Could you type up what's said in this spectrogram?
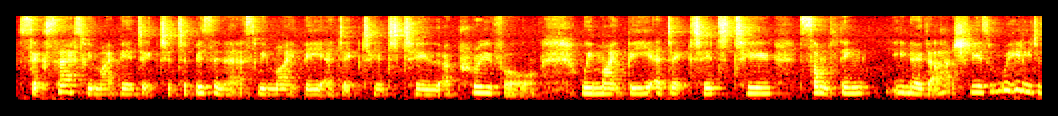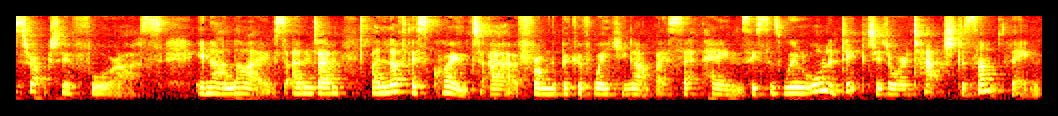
success, we might be addicted to business, we might be addicted to approval, we might be addicted to something, you know, that actually is really destructive for us in our lives. And um, I love this quote uh, from the book of Waking Up by Seth Haines. He says, We're all addicted or attached to something.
